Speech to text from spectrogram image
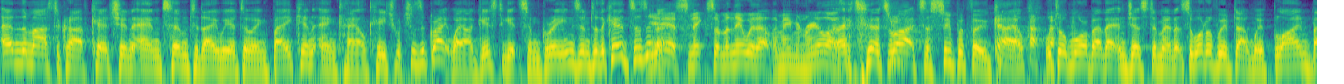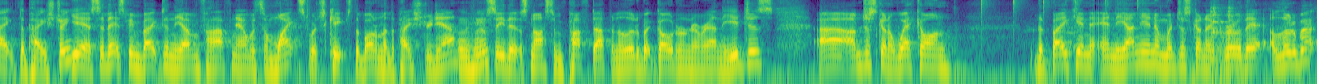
In the Mastercraft kitchen, and Tim, today we are doing bacon and kale quiche, which is a great way, I guess, to get some greens into the kids, isn't it? Yeah, it? sneak some in there without them even realising. That's, that's right, it's a superfood, kale. We'll talk more about that in just a minute. So, what have we done? We've blind baked the pastry. Yeah, so that's been baked in the oven for half an hour with some weights, which keeps the bottom of the pastry down. Mm-hmm. You'll see that it's nice and puffed up and a little bit golden around the edges. Uh, I'm just going to whack on the bacon and the onion, and we're just going to grill that a little bit,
